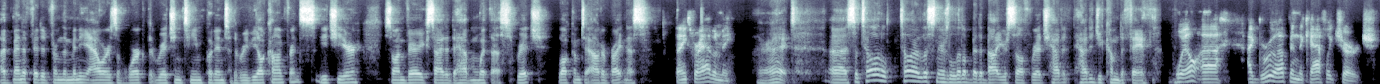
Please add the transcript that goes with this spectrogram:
I've benefited from the many hours of work that Rich and team put into the Reveal conference each year. So I'm very excited to have him with us. Rich, welcome to Outer Brightness. Thanks for having me. All right. Uh, so tell tell our listeners a little bit about yourself, Rich. How did how did you come to faith? Well, uh, I grew up in the Catholic Church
